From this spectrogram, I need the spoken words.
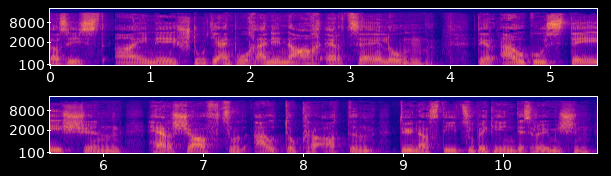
Das ist eine Studie, ein Buch, eine Nacherzählung der augusteischen Herrschafts- und Autokratendynastie zu Beginn des römischen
